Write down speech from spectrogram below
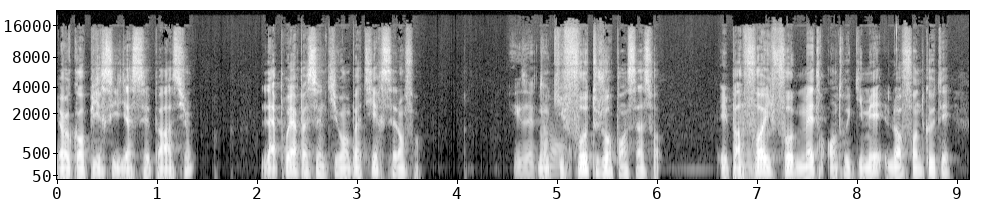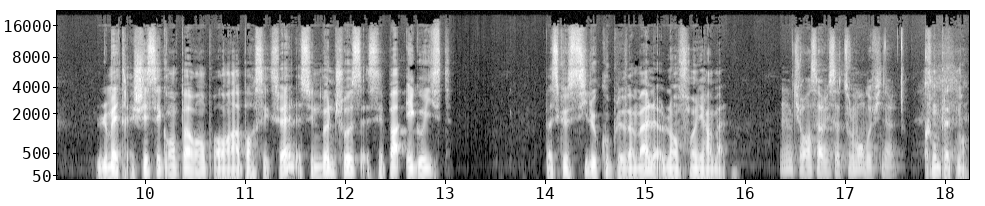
et encore pire s'il y a séparation, la première personne qui va en pâtir, c'est l'enfant. Exactement. Donc il faut toujours penser à soi. Et parfois, il faut mettre, entre guillemets, l'enfant de côté. Le mettre chez ses grands-parents pour avoir un rapport sexuel, c'est une bonne chose, c'est pas égoïste. Parce que si le couple va mal, l'enfant ira mal. Hmm, tu rends service à tout le monde au final. Complètement.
